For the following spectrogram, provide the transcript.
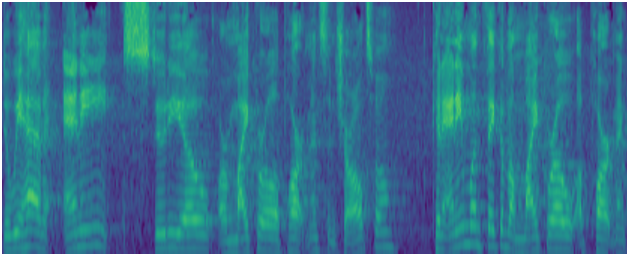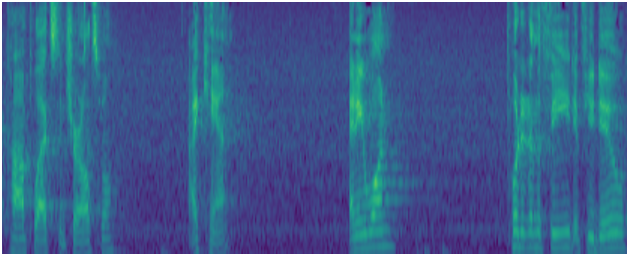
Do we have any studio or micro apartments in Charlottesville? Can anyone think of a micro apartment complex in Charlottesville? I can't. Anyone? Put it in the feed if you do.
